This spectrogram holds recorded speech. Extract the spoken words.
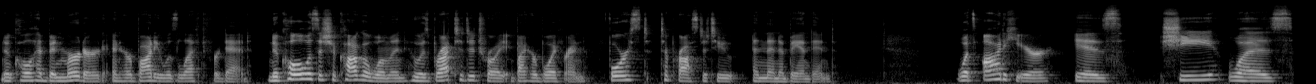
Nicole had been murdered and her body was left for dead. Nicole was a Chicago woman who was brought to Detroit by her boyfriend, forced to prostitute, and then abandoned. What's odd here is she was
